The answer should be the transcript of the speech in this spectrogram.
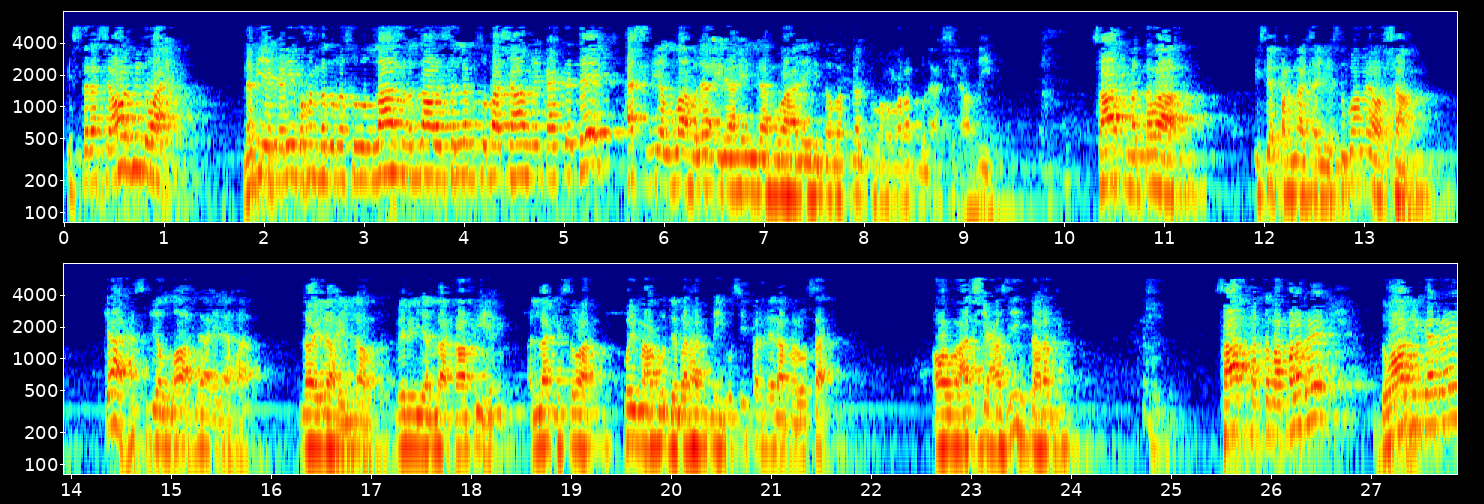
اس طرح سے اور بھی دعائیں نبی کریم محمد رسول اللہ صلی اللہ علیہ وسلم صبح شام میں کہتے تھے، حسبی اللہ لا الہ الا هو علیہ توکلت وهو رب العرش العظیم۔ سات مرتبہ اسے پڑھنا چاہیے صبح میں اور شام۔ کیا حسبی اللہ لا الہ لا الہ الا ہو؟ میرے لیے اللہ کافی ہے۔ اللہ کے سوا کوئی معبود برحق نہیں، اسی پر میرا بھروسہ ہے۔ اور وہ عرش عظیم کا رب ہے۔ سات مرتبہ پڑھ رہے دعا بھی کر رہے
